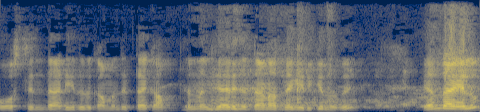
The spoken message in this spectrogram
പോസ്റ്റിന്റെ അടിയിൽ ഒരു കമന്റ് ഇട്ടേക്കാം എന്ന് വിചാരിച്ചിട്ടാണ് അദ്ദേഹം ഇരിക്കുന്നത്. എന്തായാലും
